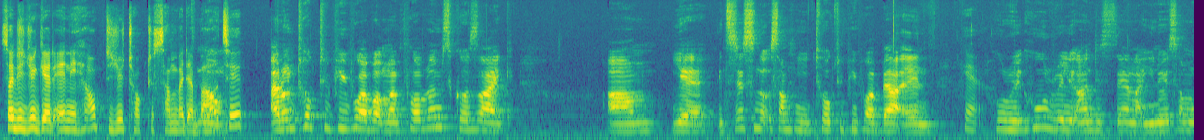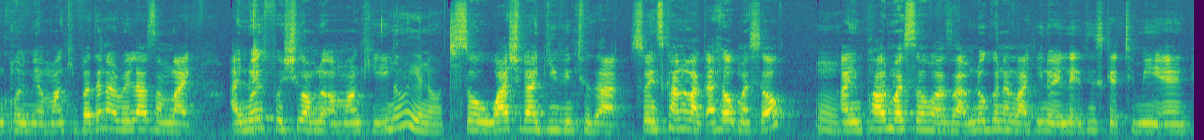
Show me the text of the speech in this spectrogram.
so did you get any help? Did you talk to somebody about no, it? I don't talk to people about my problems because like, um, yeah, it's just not something you talk to people about and Yeah. Who re who really understand like you know someone calling me a monkey, but then I realized I'm like I know for sure I'm not a monkey. No, you're not. So why should I give into that? So it's kind of like I help myself. Mm. I empowered myself. I was like, I'm not gonna like you know let this get to me. And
